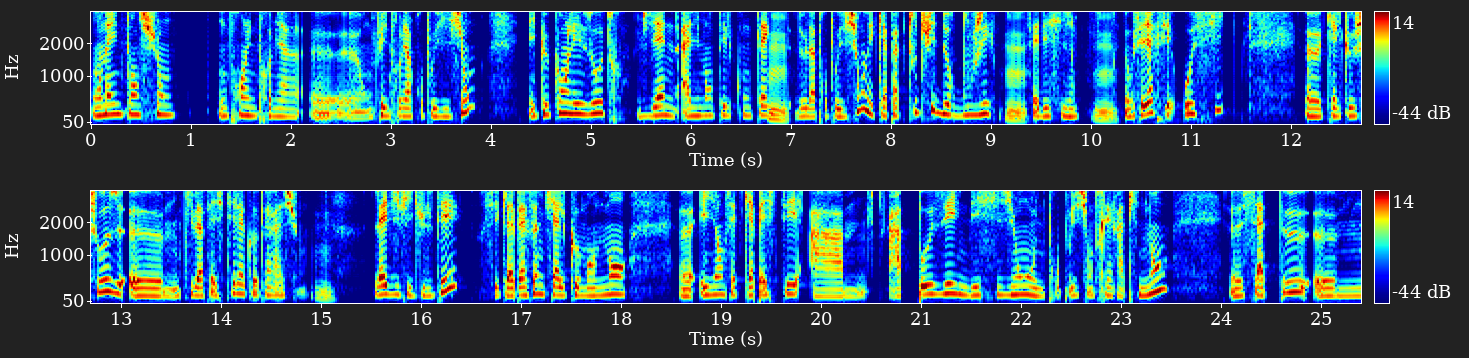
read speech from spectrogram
on a une tension, on prend une première, euh, on fait une première proposition, et que quand les autres viennent alimenter le contexte Mm. de la proposition, on est capable tout de suite de rebouger Mhm. sa décision. Donc, c'est-à-dire que c'est aussi quelque chose qui va faciliter la coopération. La difficulté, c'est que la personne qui a le commandement, euh, ayant cette capacité à, à poser une décision ou une proposition très rapidement, euh, ça peut euh,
